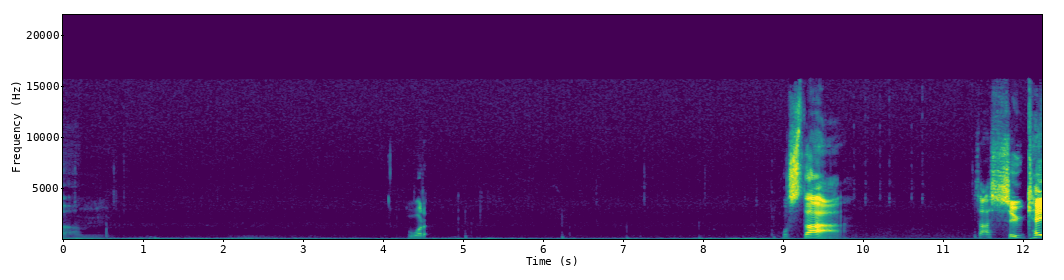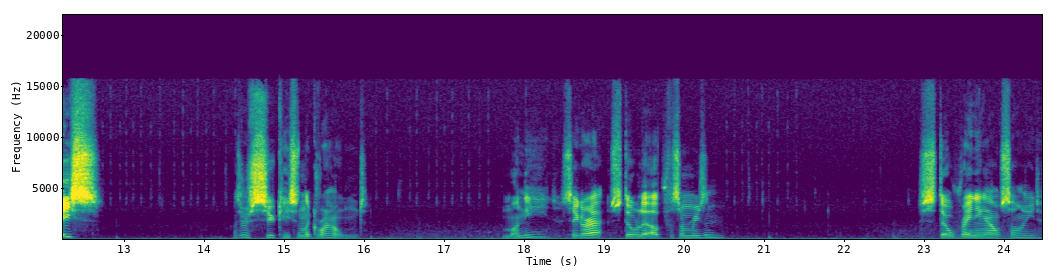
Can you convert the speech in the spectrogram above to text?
Um. What? What's that? Is that a suitcase? Why is there a suitcase on the ground? Money? Cigarette? Still lit up for some reason? Still raining outside?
